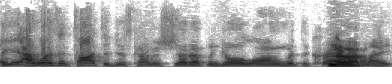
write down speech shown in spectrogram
I wasn't taught to just kind of shut up and go along with the crowd. No. Like,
